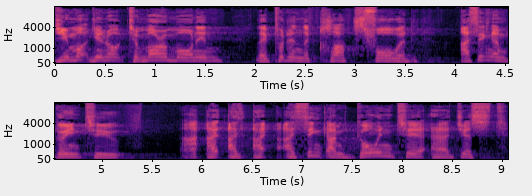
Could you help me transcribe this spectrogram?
Do you, you know, tomorrow morning they put in the clocks forward, I think I'm going to, I, I, I, I think I'm going to uh, just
